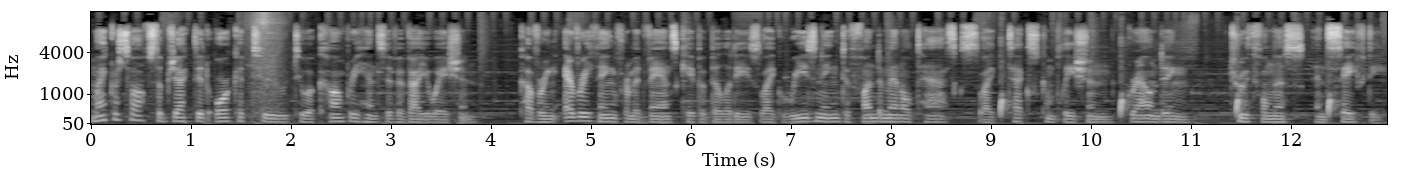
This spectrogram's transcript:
Microsoft subjected Orca 2 to a comprehensive evaluation covering everything from advanced capabilities like reasoning to fundamental tasks like text completion, grounding, truthfulness, and safety.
